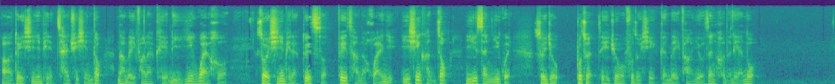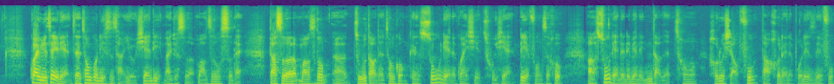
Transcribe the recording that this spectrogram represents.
啊，对习近平采取行动。那美方呢，可以里应外合。所以习近平呢，对此非常的怀疑，疑心很重，疑神疑鬼，所以就不准这些军委副主席跟美方有任何的联络。关于这一点，在中国历史上有先例，那就是毛泽东时代。当时毛泽东呃主导的中共跟苏联的关系出现裂缝之后，啊，苏联的那边的领导人，从赫鲁晓夫到后来的勃列日涅夫，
